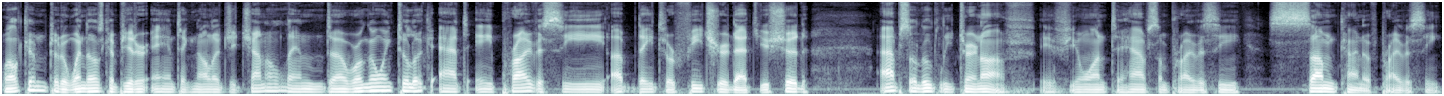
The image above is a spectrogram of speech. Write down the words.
Welcome to the Windows Computer and Technology channel and uh, we're going to look at a privacy update or feature that you should absolutely turn off if you want to have some privacy, some kind of privacy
